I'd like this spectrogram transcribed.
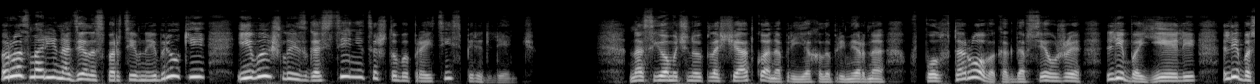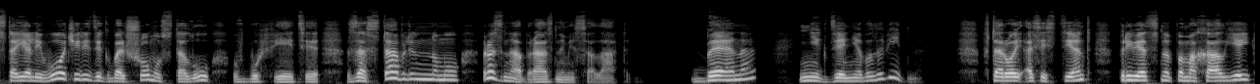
Розмари надела спортивные брюки и вышла из гостиницы, чтобы пройтись перед ленчем. На съемочную площадку она приехала примерно в полвторого, когда все уже либо ели, либо стояли в очереди к большому столу в буфете, заставленному разнообразными салатами. Бена нигде не было видно. Второй ассистент приветственно помахал ей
